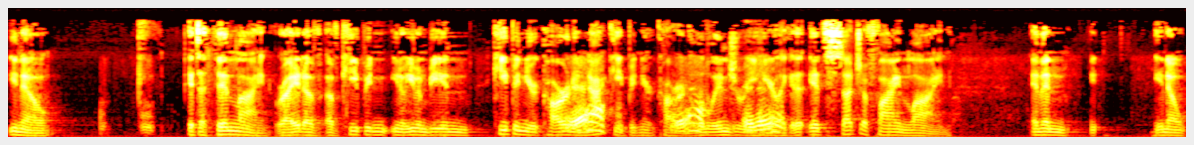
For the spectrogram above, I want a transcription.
you know it's a thin line, right? Of of keeping you know even being keeping your card and not keeping your card. Yeah, a little injury it here, like it's such a fine line. And then you know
